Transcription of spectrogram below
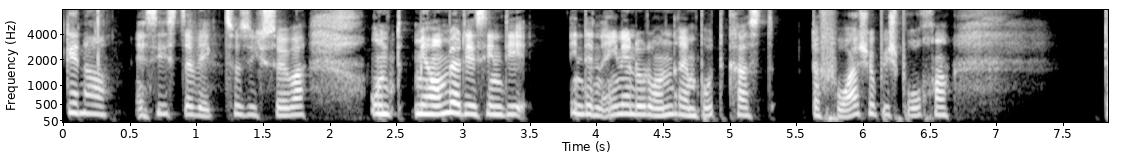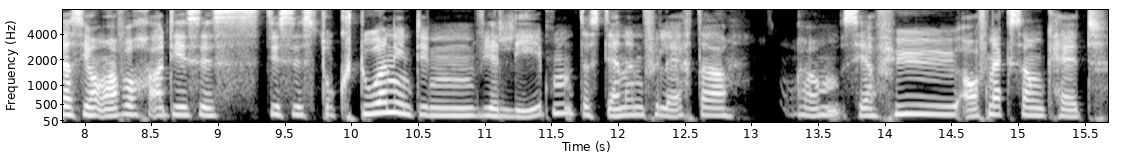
genau. Es ist der Weg zu sich selber. Und wir haben ja das in, die, in den einen oder anderen Podcast davor schon besprochen, dass ja einfach auch dieses, diese Strukturen, in denen wir leben, dass denen vielleicht auch ähm, sehr viel Aufmerksamkeit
